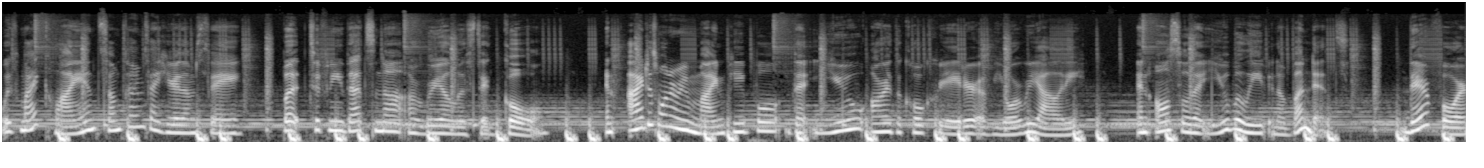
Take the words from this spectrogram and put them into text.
with my clients, sometimes I hear them say, but Tiffany, that's not a realistic goal. And I just want to remind people that you are the co creator of your reality and also that you believe in abundance. Therefore,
